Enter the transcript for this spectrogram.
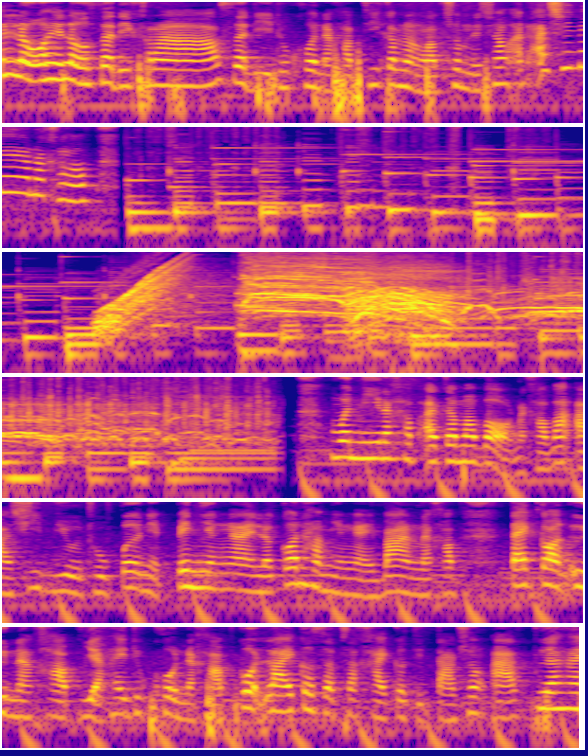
ฮลโหล เฮลโหล สวัสดีครับ สวัสดีทุกคนนะครับ ที่กำลังรับชมในช่องอัดอาชิเน่นะครับ วันนี้นะครับอาจจะมาบอกนะครับว่าอาชีพยูทูบเบอร์เนี่ยเป็นยังไงแล้วก็ทำยังไงบ้างนะครับ แต่ก่อนอื่นนะครับอยากให้ทุกคนนะครับ กดไลค์กด subscribe กดติดตามช่องอาร์ตเพื่อให้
